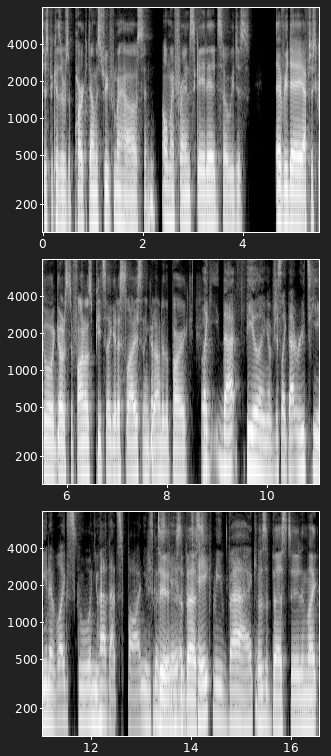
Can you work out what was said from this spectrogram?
just because there was a park down the street from my house, and all my friends skated. So we just every day after school would go to Stefano's Pizza, get a slice, and then go down to the park. Like that feeling of just like that routine of like school and you have that spot and you just go Dude, it skate. was the best. Take me back. It was the best, dude. And like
